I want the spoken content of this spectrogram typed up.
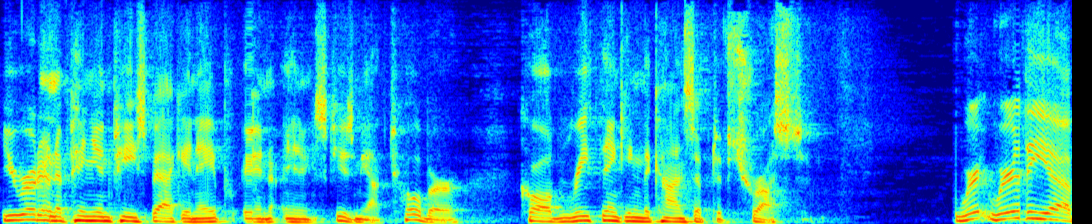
You wrote an opinion piece back in April, in, in excuse me, October, called "Rethinking the Concept of Trust." Where, where the, uh,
